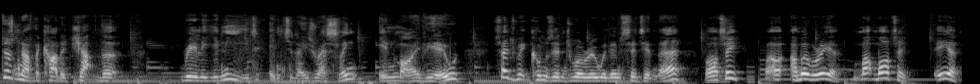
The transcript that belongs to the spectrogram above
doesn't have the kind of chat that really you need in today's wrestling, in my view. Sedgwick comes into a room with him sitting there. Marty, I'm over here. Ma- Marty, here.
